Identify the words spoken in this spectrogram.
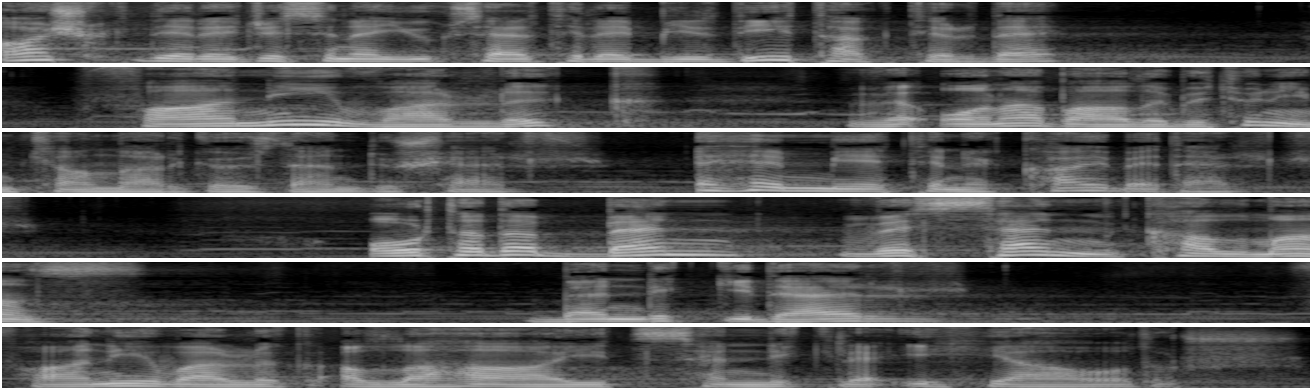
aşk derecesine yükseltilebildiği takdirde, fani varlık ve ona bağlı bütün imkanlar gözden düşer, ehemmiyetini kaybeder.'' Ortada ben ve sen kalmaz. Benlik gider, fani varlık Allah'a ait senlikle ihya olur.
